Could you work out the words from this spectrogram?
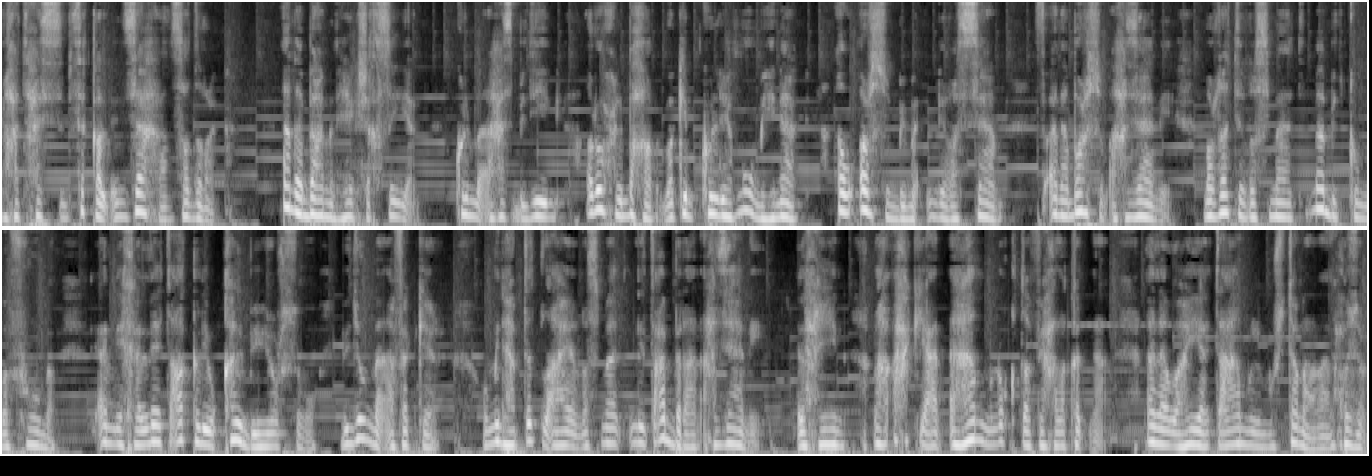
رح تحس بثقة الإنزاح عن صدرك. أنا بعمل هيك شخصيا. كل ما أحس بضيق أروح البحر وأكب كل همومي هناك أو أرسم بما إني رسام. فأنا برسم أحزاني. مرات الرسمات ما بتكون مفهومة. لأني خليت عقلي وقلبي يرسموا بدون ما أفكر ومنها بتطلع هاي الرسمات اللي تعبر عن أحزاني. الحين راح أحكي عن أهم نقطة في حلقتنا ألا وهي تعامل المجتمع مع الحزن.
